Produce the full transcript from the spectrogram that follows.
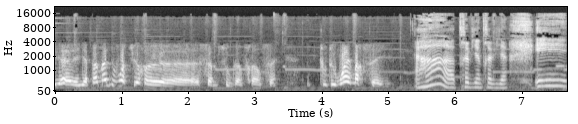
il y a, il y a pas mal de voitures euh, Samsung en France. hein. Tout au moins à Marseille. Ah, très bien, très bien. Et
